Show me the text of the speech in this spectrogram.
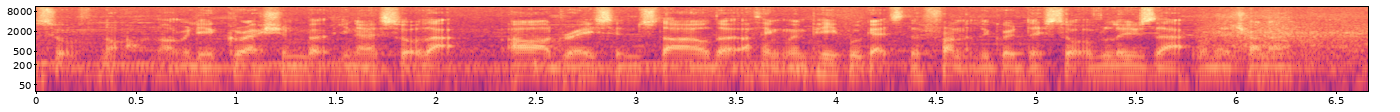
sort of not not really aggression, but you know, sort of that hard racing style that I think when people get to the front of the grid, they sort of lose that when they're trying to.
